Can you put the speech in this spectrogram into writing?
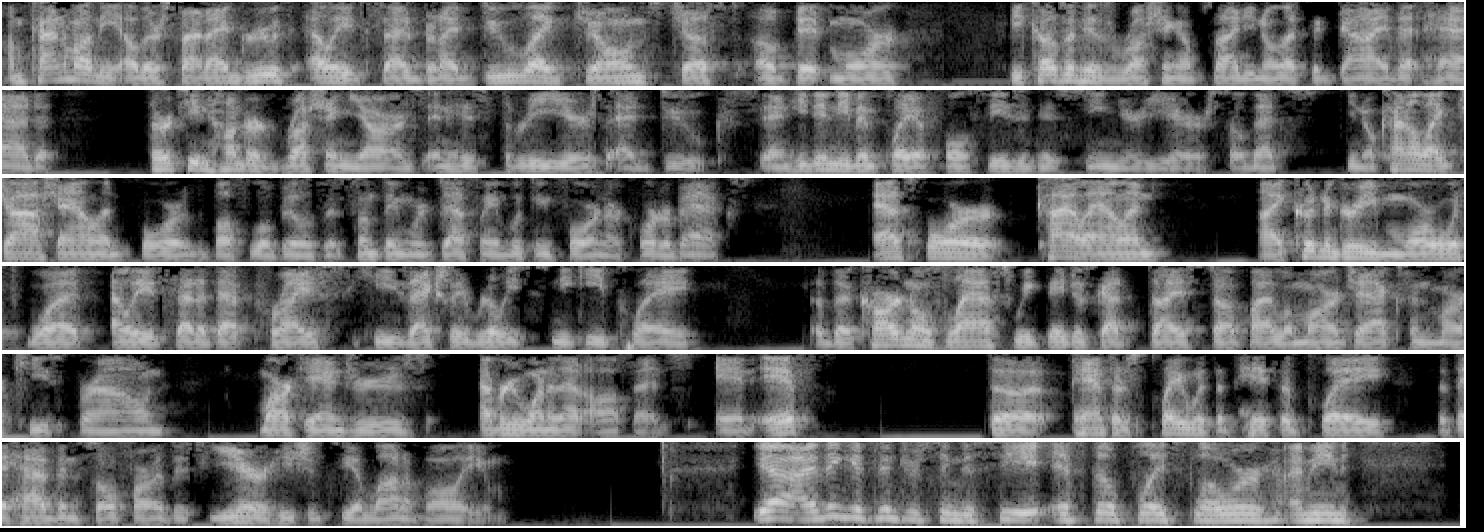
I'm kind of on the other side. I agree with Elliot said, but I do like Jones just a bit more. because of his rushing upside, you know, that's a guy that had 1300 rushing yards in his three years at Duke's and he didn't even play a full season his senior year. So that's, you know, kind of like Josh Allen for the Buffalo Bills. That's something we're definitely looking for in our quarterbacks. As for Kyle Allen, I couldn't agree more with what Elliot said at that price. He's actually a really sneaky play. The Cardinals last week, they just got diced up by Lamar Jackson, Marquise Brown, Mark Andrews, everyone in that offense. And if the Panthers play with the pace of play that they have been so far this year, he should see a lot of volume. Yeah, I think it's interesting to see if they'll play slower. I mean,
